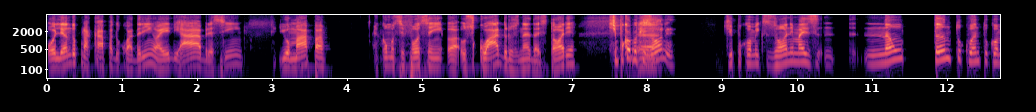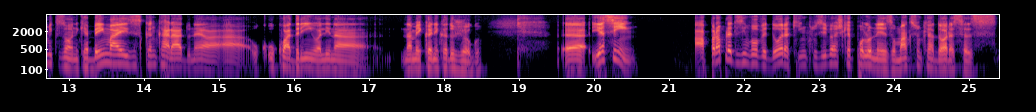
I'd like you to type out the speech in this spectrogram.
olhando para a capa do quadrinho, aí ele abre assim, e o mapa é como se fossem uh, os quadros né, da história. Tipo Comic é, Zone? Tipo Comic Zone, mas não tanto quanto o Comic Zone, que é bem mais escancarado, né? A, a, o, o, quadrinho ali na, na mecânica do jogo. Uh, e assim, a própria desenvolvedora, que inclusive eu acho que é polonesa, o Maxon que adora essas,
